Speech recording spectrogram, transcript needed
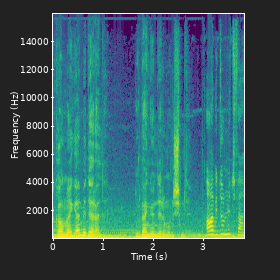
Eve kalmaya gelmedi herhalde. Dur ben gönderirim onu şimdi. Abi dur lütfen.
